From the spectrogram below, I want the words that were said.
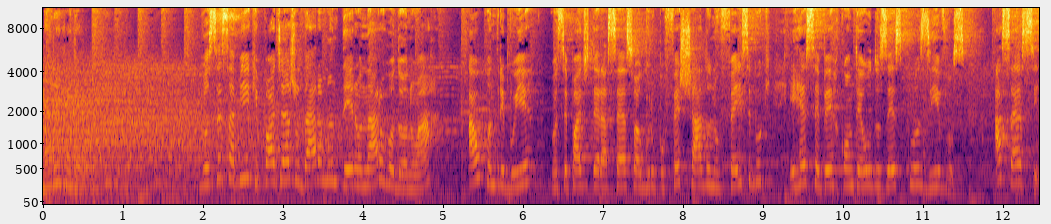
Naruhodo. Você sabia que pode ajudar a manter o Naruhodo no ar? Ao contribuir, você pode ter acesso ao grupo fechado no Facebook e receber conteúdos exclusivos. Acesse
